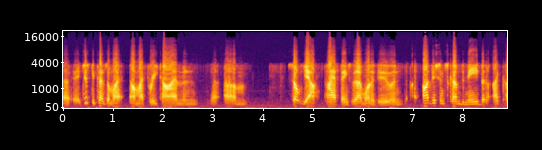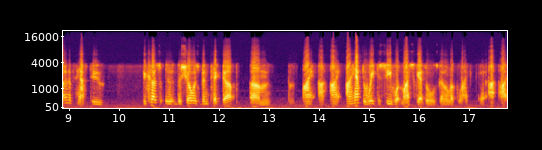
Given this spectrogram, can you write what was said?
uh, it just depends on my on my free time, and uh, um, so yeah, I have things that I want to do, and auditions come to me, but I kind of have to because the show has been picked up. Um, I, I- I I have to wait to see what my schedule is going to look like. I, I,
